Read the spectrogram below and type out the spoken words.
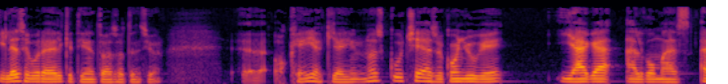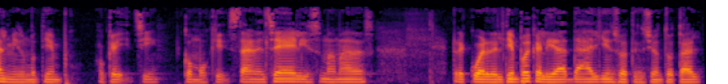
y le asegura a él que tiene toda su atención. Eh, ok, aquí hay no escuche a su cónyuge y haga algo más al mismo tiempo. Ok, sí, como que está en el cel y sus mamadas. Recuerde, el tiempo de calidad da a alguien su atención total.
